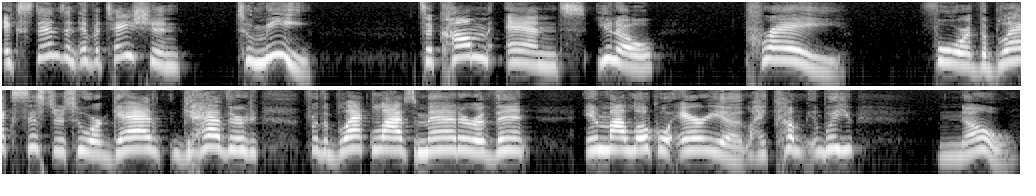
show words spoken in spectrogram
extends an invitation to me to come and, you know, pray for the black sisters who are ga- gathered for the Black Lives Matter event in my local area, like come will you No.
